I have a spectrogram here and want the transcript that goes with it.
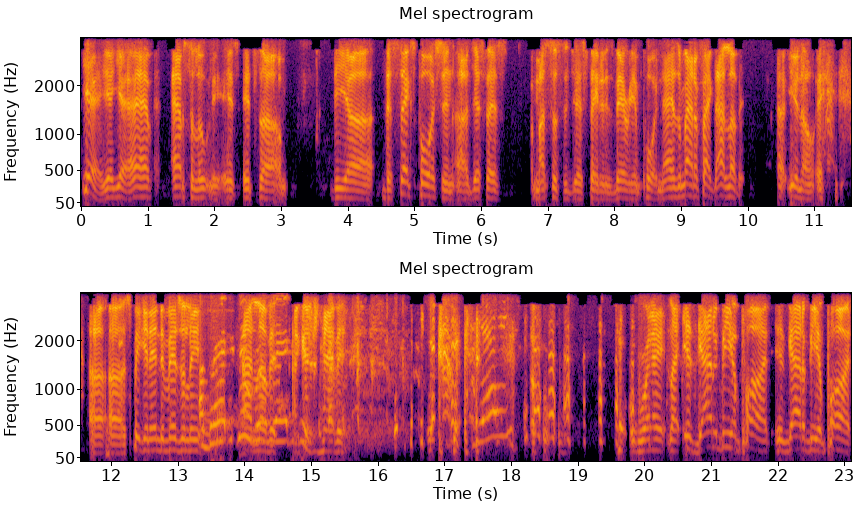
Yeah, yeah, yeah, absolutely. It's it's um the uh the sex portion, uh, just as my sister just stated, is very important. As a matter of fact, I love it. Uh, you know, uh, uh, speaking individually, I'm glad you do. I love I'm it. I gotta have it. Yay! right? Like it's got to be a part. It's got to be a part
